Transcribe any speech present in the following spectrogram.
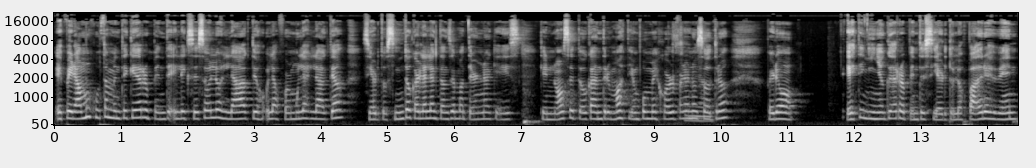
esperamos justamente que de repente el exceso de los lácteos o las fórmulas lácteas, ¿cierto? Sin tocar la lactancia materna, que es que no se toca entre más tiempo mejor para nosotros, pero este niño que de repente es cierto, los padres ven,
